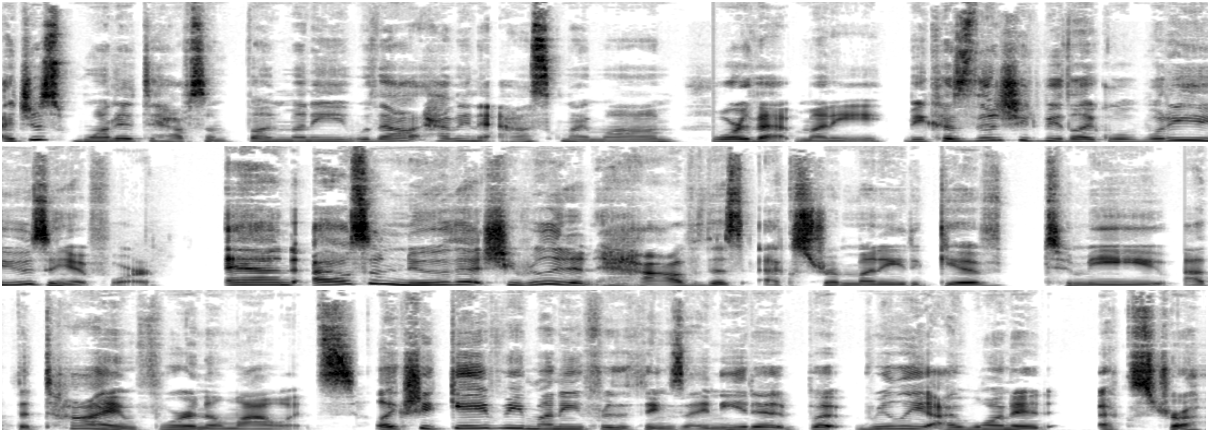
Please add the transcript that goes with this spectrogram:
I just wanted to have some fun money without having to ask my mom for that money because then she'd be like, Well, what are you using it for? And I also knew that she really didn't have this extra money to give to me at the time for an allowance. Like she gave me money for the things I needed, but really I wanted extra.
